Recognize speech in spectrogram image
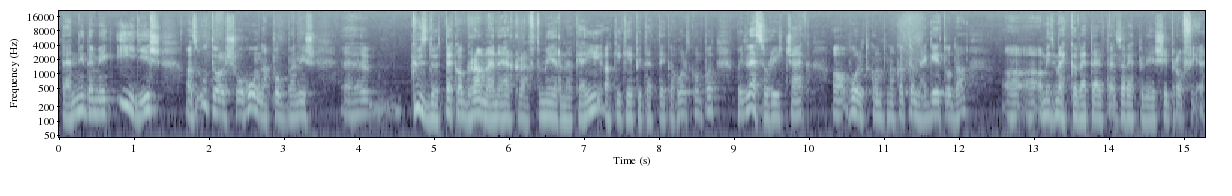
tenni, de még így is az utolsó hónapokban is küzdöttek a Grumman Aircraft mérnökei, akik építették a holdkompot, hogy leszorítsák a holdkompnak a tömegét oda, a, a, amit megkövetelt ez a repülési profil.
